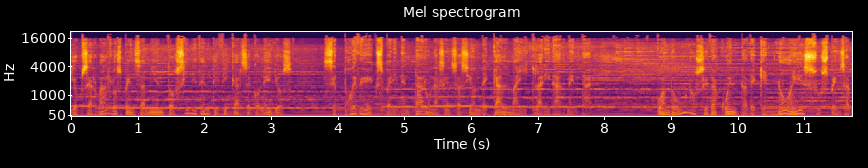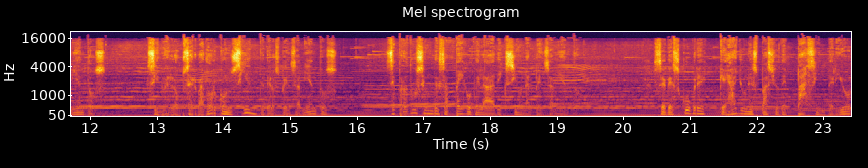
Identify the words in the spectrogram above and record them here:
y observar los pensamientos sin identificarse con ellos, se puede experimentar una sensación de calma y claridad mental. Cuando uno se da cuenta de que no es sus pensamientos, sino el observador consciente de los pensamientos, se produce un desapego de la adicción al pensamiento. Se descubre que hay un espacio de paz interior,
